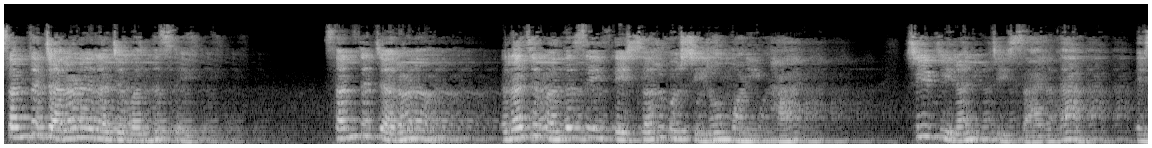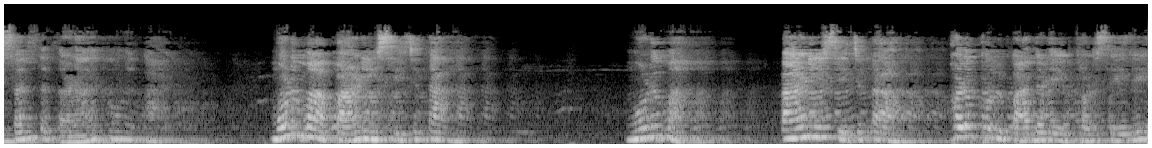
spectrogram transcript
સંત ચરણ રજ વંદસે સંત ચરણ રજ વંદસે તે સર્વ શિરોમણી થાય. શ્રી વિરંચી શારદા એ સંત તણા ગુણ ગાય મૂળમાં પાણી સિંચતા મૂળમાં પાણી સિંચતા ફળફૂલ પાંદડે ફળશે રે,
